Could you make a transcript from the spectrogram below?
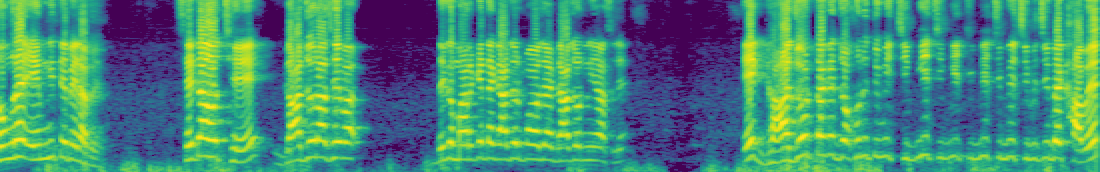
নোংরা এমনিতে বেরাবে। সেটা হচ্ছে গাজর আছে বা দেখো মার্কেটে গাজর পাওয়া যায়, গাজর নিয়ে আসলে। এই গাজরটাকে যখনই তুমি চিবিয়ে চিবিয়ে চিবিয়ে চিবিয়ে চিবিয়ে চিবিয়ে খাবে,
